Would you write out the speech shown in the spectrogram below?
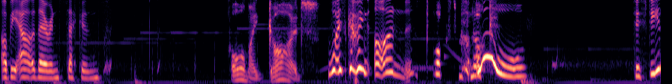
I'll be out of there in seconds. Oh my god. What is going on? Boxed with. Ooh! 15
